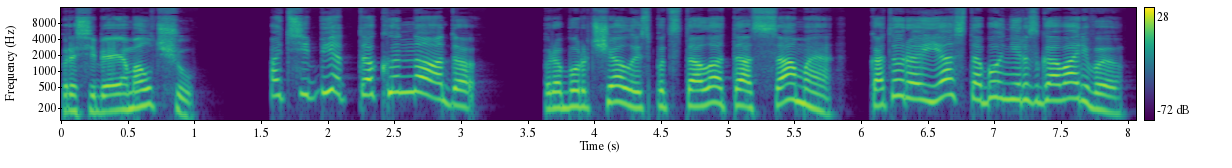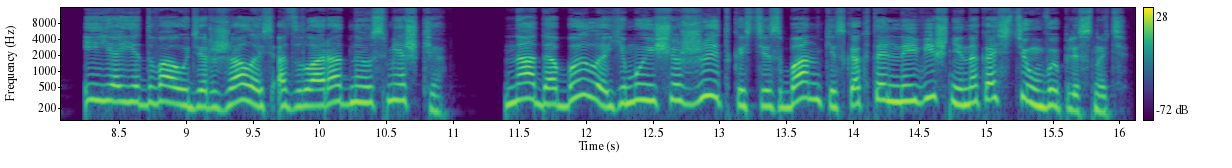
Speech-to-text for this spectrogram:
про себя я молчу». «А тебе так и надо!» Пробурчала из-под стола та самая, которая я с тобой не разговариваю, и я едва удержалась от злорадной усмешки. Надо было ему еще жидкость из банки с коктейльной вишней на костюм выплеснуть.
